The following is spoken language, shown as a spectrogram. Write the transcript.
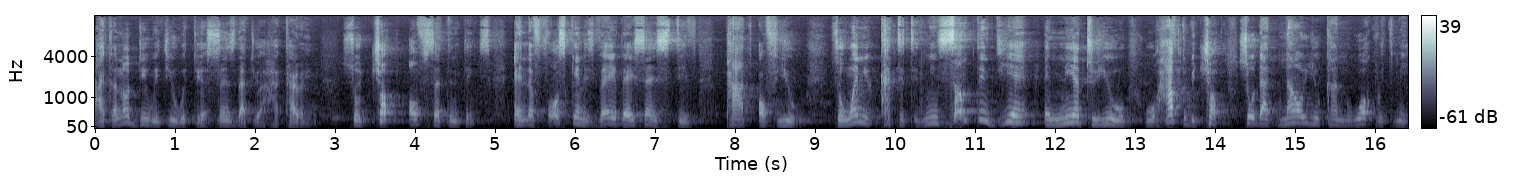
I cannot deal with you with your sins that you are carrying. So chop off certain things. And the foreskin is very, very sensitive part of you. So when you cut it, it means something dear and near to you will have to be chopped so that now you can walk with me.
